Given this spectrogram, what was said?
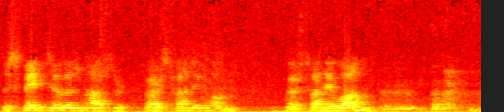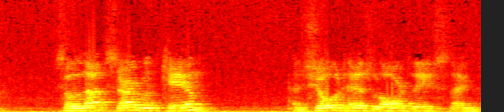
to speak to his master. Verse 21. Verse 21. So that servant came and showed his Lord these things.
